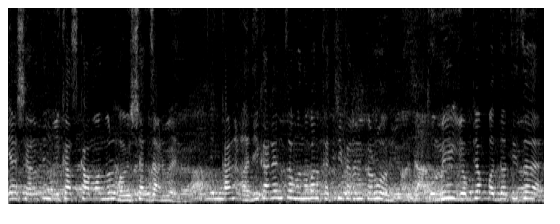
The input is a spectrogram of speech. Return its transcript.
या शहरातील विकास कामांवर भविष्यात जाणवेल. कारण अधिकाऱ्यांचं मनोबल खच्चीकरण करून तुम्ही योग्य पद्धतीचं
